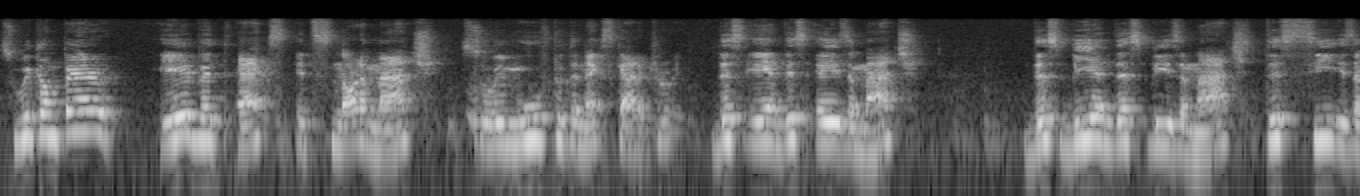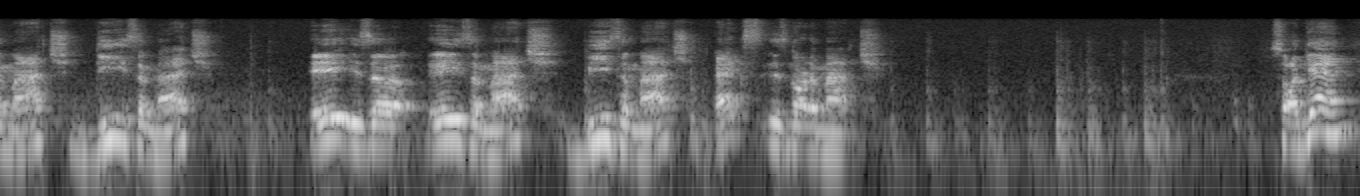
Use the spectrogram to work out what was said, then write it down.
So we compare A with X, it's not a match, so we move to the next character. This A and this A is a match, this B and this B is a match. This C is a match. D is a match. A is a A is a match. B is a match. X is not a match. So again,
